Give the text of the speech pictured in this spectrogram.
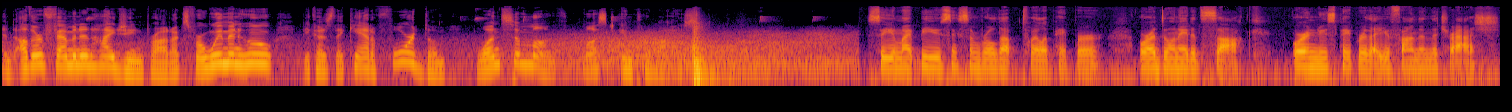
and other feminine hygiene products for women who, because they can't afford them, once a month must improvise. So you might be using some rolled up toilet paper or a donated sock or a newspaper that you found in the trash.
